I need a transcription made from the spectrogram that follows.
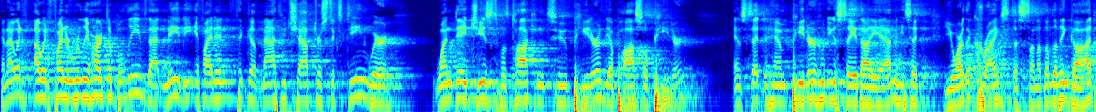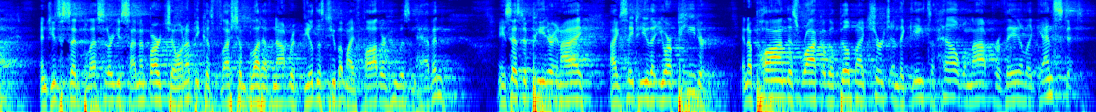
And I would, I would find it really hard to believe that maybe if I didn't think of Matthew chapter 16 where one day Jesus was talking to Peter, the apostle Peter, and said to him, Peter, who do you say that I am? And he said, you are the Christ, the son of the living God. And Jesus said, blessed are you, Simon Bar Jonah, because flesh and blood have not revealed this to you, but my Father who is in heaven. And he says to Peter, and I, I say to you that you are Peter. And upon this rock I will build my church, and the gates of hell will not prevail against it.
